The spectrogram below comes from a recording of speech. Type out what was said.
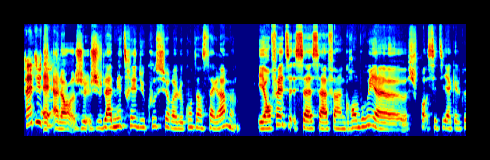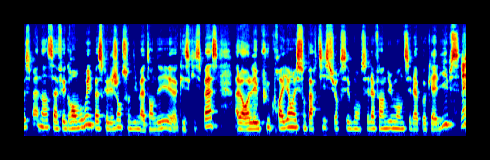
pas? du et tout. alors, je, je la mettrai du coup sur euh, le compte Instagram. Et en fait, ça, ça a fait un grand bruit. euh, je pense- C'était il y a quelques semaines. Hein, ça a fait grand bruit parce que les gens se sont dit, mais attendez, euh, qu'est-ce qui se passe? Alors, les plus croyants, ils sont partis sur, c'est bon, c'est la fin du monde, c'est l'apocalypse.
